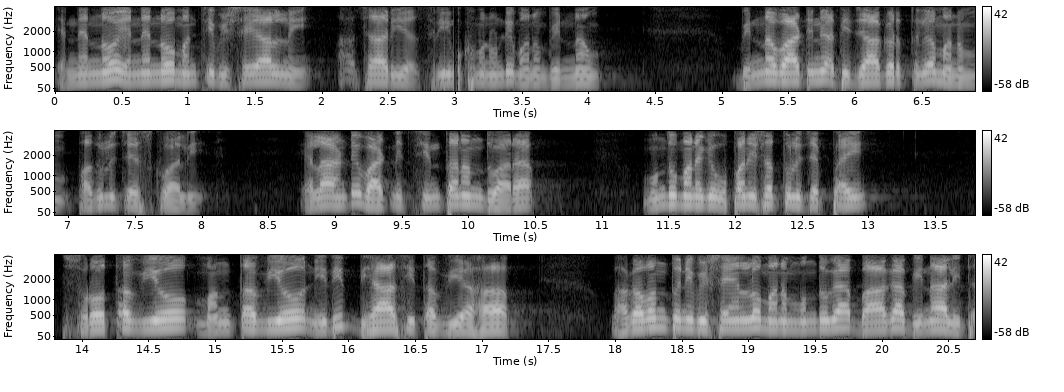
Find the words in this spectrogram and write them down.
ఎన్నెన్నో ఎన్నెన్నో మంచి విషయాల్ని ఆచార్య శ్రీముఖము నుండి మనం విన్నాం. విన్న వాటిని అతి జాగ్రత్తగా మనం పదులు చేసుకోవాలి. ఎలా అంటే వాటిని చింతనం ద్వారా ముందు మనకి ఉపనిషత్తులు చెప్పాయి. శ్రోతవ్యో మంతవ్యో నిధిధ్యాసితవ్య. భగవంతుని విషయంలో మనం ముందుగా బాగా వినాలిట.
